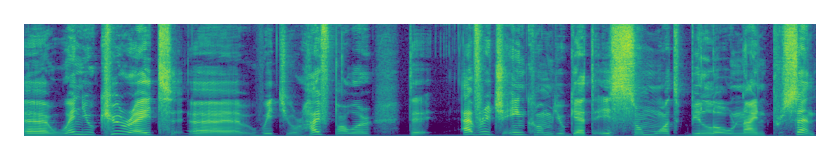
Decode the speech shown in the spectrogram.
uh, when you curate uh, with your hive power the average income you get is somewhat below 9%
